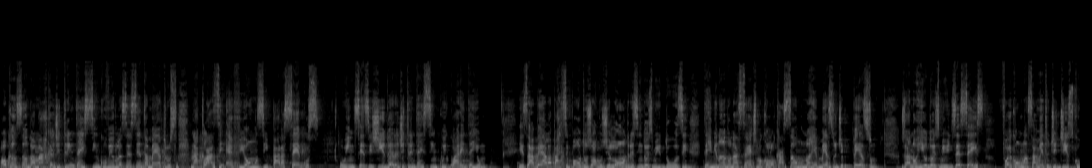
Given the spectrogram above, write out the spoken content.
alcançando a marca de 35,60 metros na classe F11 para cegos. O índice exigido era de 35,41. Isabela participou dos Jogos de Londres em 2012, terminando na sétima colocação no arremesso de peso. Já no Rio 2016, foi com o lançamento de disco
